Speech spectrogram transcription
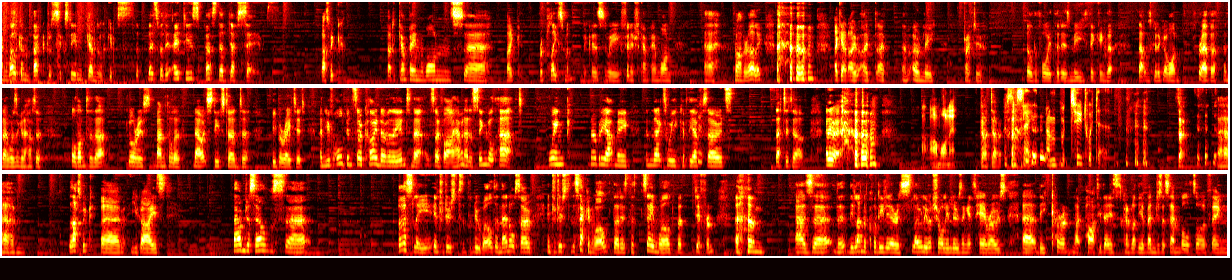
And welcome back to 16 Candlekeeps, the place where the 80s pass their death saves. Last week, started campaign one's uh, like replacement because we finished campaign one uh, rather early. Again, I, I, I am only trying to fill the void that is me thinking that that was going to go on forever and I wasn't going to have to hold on to that glorious mantle of now it's Steve's turn to be berated. And you've all been so kind over the internet so far. I haven't had a single at. Wink. Nobody at me in the next week of the episodes. Set it up. Anyway, um, I- I'm on it. God damn it. I was going to say, um, to Twitter. So, um, last week, um, you guys found yourselves uh, firstly introduced to the new world, and then also introduced to the second world that is the same world but different. Um, as uh, the the land of Cordelia is slowly but surely losing its heroes, uh, the current like party that is kind of like the Avengers Assemble sort of thing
